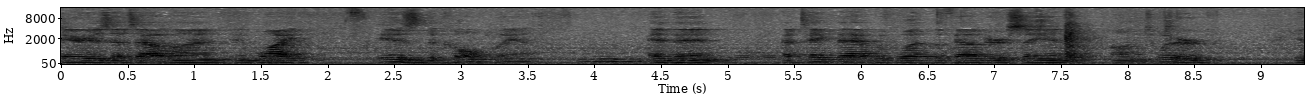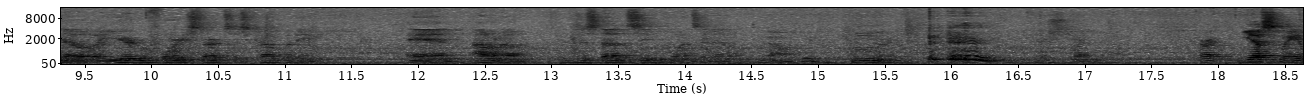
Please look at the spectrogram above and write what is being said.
areas that's outlined in white is the coal plant. Mm-hmm. And then I take that with what the founder is saying on Twitter, you know, a year before he starts his company, and I don't know, it just doesn't seem coincidental. No. Hmm. All right, yes, ma'am.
